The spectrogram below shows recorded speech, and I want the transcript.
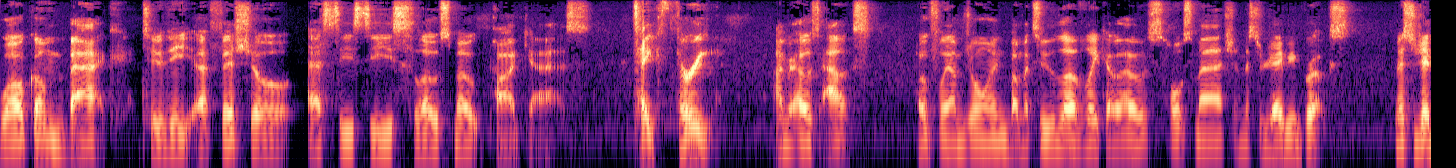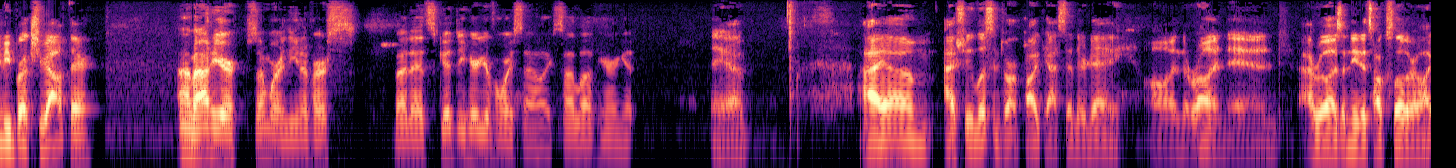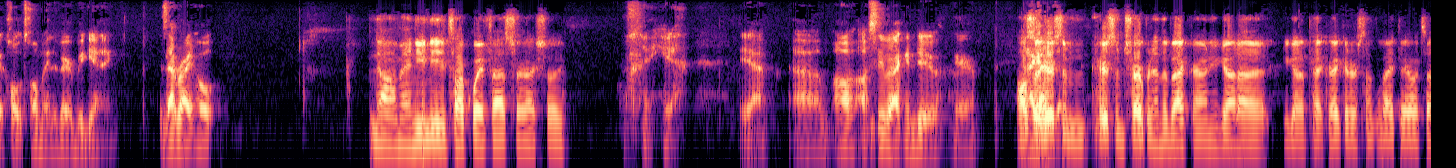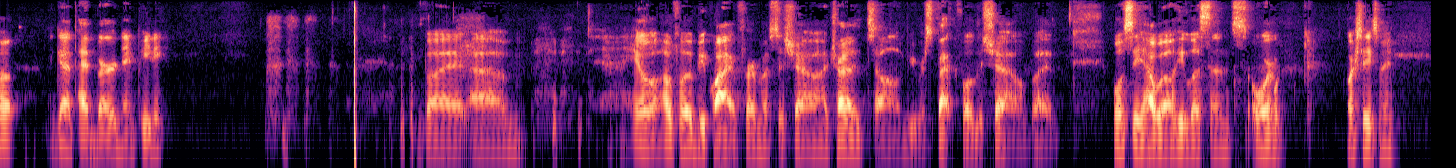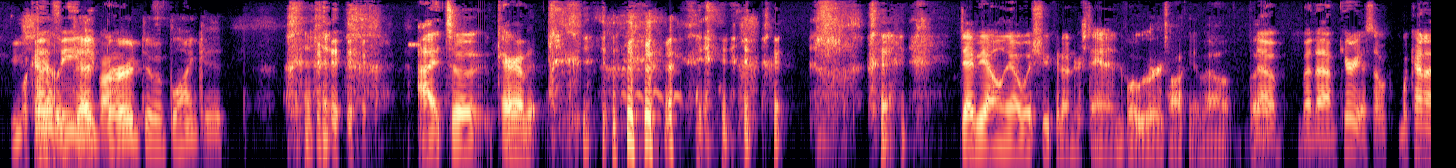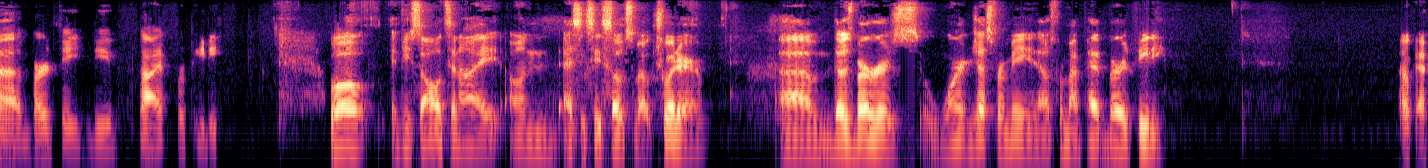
Welcome back to the official SEC Slow Smoke podcast. Take three. I'm your host, Alex. Hopefully, I'm joined by my two lovely co hosts, Holt Smash and Mr. JB Brooks. Mr. JB Brooks, you out there? I'm out here somewhere in the universe, but it's good to hear your voice, Alex. I love hearing it. Yeah. I um actually listened to our podcast the other day on the run, and I realized I need to talk slower, like Holt told me at the very beginning. Is that right, Holt? No, man, you need to talk way faster. Actually, yeah, yeah. Um, I'll I'll see what I can do here. also I got- here's some here's some chirping in the background. You got a you got a pet cricket or something back there? What's up? I got a pet bird named Petey, but um, he'll hopefully be quiet for most of the show. I try to tell him to be respectful of the show, but we'll see how well he listens or or sees me. You What kind of a dead bird to a blind kid? I took care of it. Debbie, I only I wish you could understand what we were talking about. But no, but uh, I'm curious. What kind of bird feed do you buy for Petey? well, if you saw it tonight on SEC Slow Smoke Twitter, um, those burgers weren't just for me. That was for my pet bird, Petey. Okay.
